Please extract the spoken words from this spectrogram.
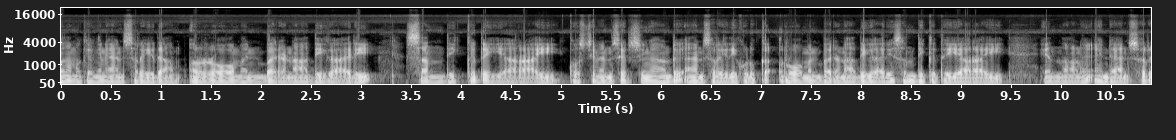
അപ്പോൾ നമുക്ക് എങ്ങനെ ആൻസർ ചെയ്താം റോമൻ ഭരണാധികാരി സന്ധിക്ക് തയ്യാറായി. ക്വസ്റ്റ്യൻ അനുസരിച്ചെങ്ങാണ്ട് ആൻസർ എഴുതി കൊടുക്കുക റോമൻ ഭരണാധികാരി സന്ധിക്ക് തയ്യാറായി എന്നാണ് അതിന്റെ ആൻസർ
